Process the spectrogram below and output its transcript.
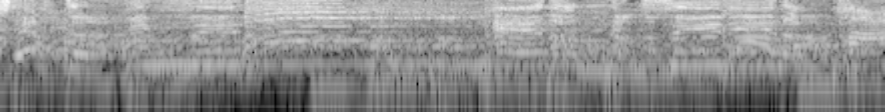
Just a fix it and I mix it in a pot.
